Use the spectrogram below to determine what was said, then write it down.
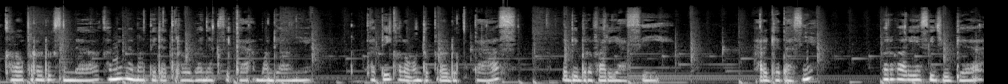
Kalau produk sendal, kami memang tidak terlalu banyak sih kak modelnya. Tapi kalau untuk produk tas, lebih bervariasi. Harga tasnya bervariasi juga,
